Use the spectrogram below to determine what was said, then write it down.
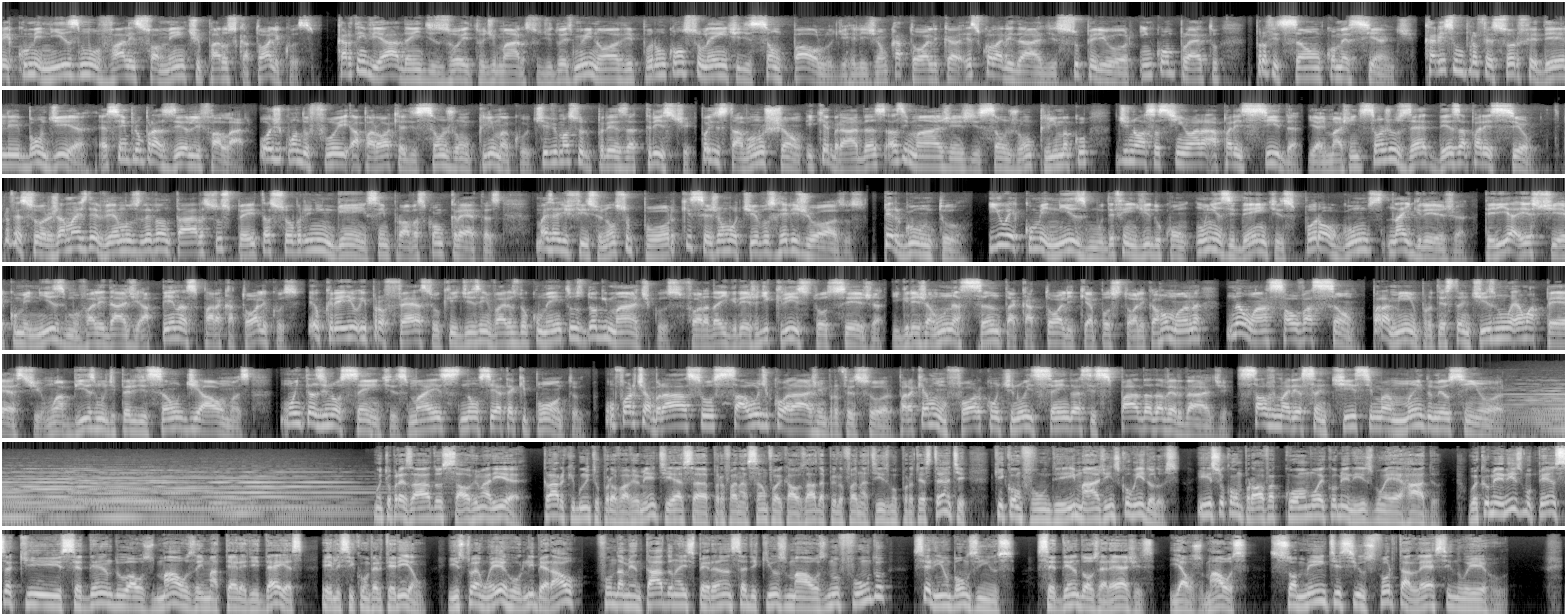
ecumenismo vale somente para os católicos? Carta enviada em 18 de março de 2009 por um consulente de São Paulo de religião católica, escolaridade superior incompleto, profissão comerciante. Caríssimo professor Fedeli, bom dia. É sempre um prazer lhe falar. Hoje, quando fui à paróquia de São João Clímaco, tive uma surpresa triste, pois estavam no chão e quebradas as imagens de São João Clímaco de Nossa Senhora Aparecida e a imagem de São José desapareceu. Professor, jamais devemos levantar suspeitas sobre ninguém sem provas concretas, mas é difícil não supor que sejam motivos religiosos. Pergunto: e o ecumenismo defendido com unhas e dentes por alguns na Igreja? Teria este ecumenismo validade apenas para católicos? Eu creio e professo o que dizem vários documentos dogmáticos, fora da Igreja de Cristo, ou seja, Igreja Una Santa Católica e Apostólica Romana, não há salvação. Para mim, o protestantismo é uma peste, um abismo de perdição de almas, muitas inocentes, mas não sei até que ponto. Um forte abraço, saúde e coragem, professor, para que a Monfort continue sendo essa espada da verdade. Salve Maria Santíssima, Mãe do meu Senhor. Muito prezado, salve Maria. Claro que muito provavelmente essa profanação foi causada pelo fanatismo protestante, que confunde imagens com ídolos. Isso comprova como o ecumenismo é errado. O ecumenismo pensa que, cedendo aos maus em matéria de ideias, eles se converteriam. Isto é um erro liberal fundamentado na esperança de que os maus, no fundo, seriam bonzinhos. Cedendo aos hereges e aos maus, somente se os fortalece no erro.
